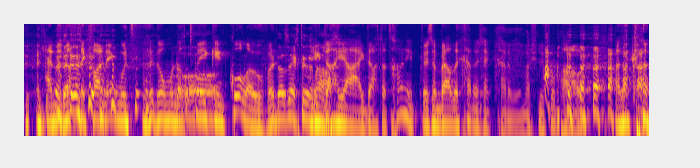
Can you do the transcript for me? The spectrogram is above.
En dan dacht ik van, ik moet verdomme nog twee keer een kol over. Dat is echt een Ik dacht, ja, ik dacht, dat gaat niet. Dus dan belde ik Germ en zei ik, Germ, alsjeblieft ophalen? en dan, kwam-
